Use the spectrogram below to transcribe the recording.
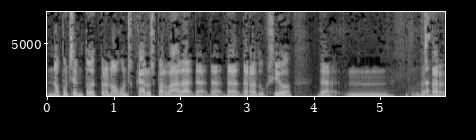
no potser en tot, però en alguns casos parlar de, de, de, de, de reducció de, mm, de, de,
